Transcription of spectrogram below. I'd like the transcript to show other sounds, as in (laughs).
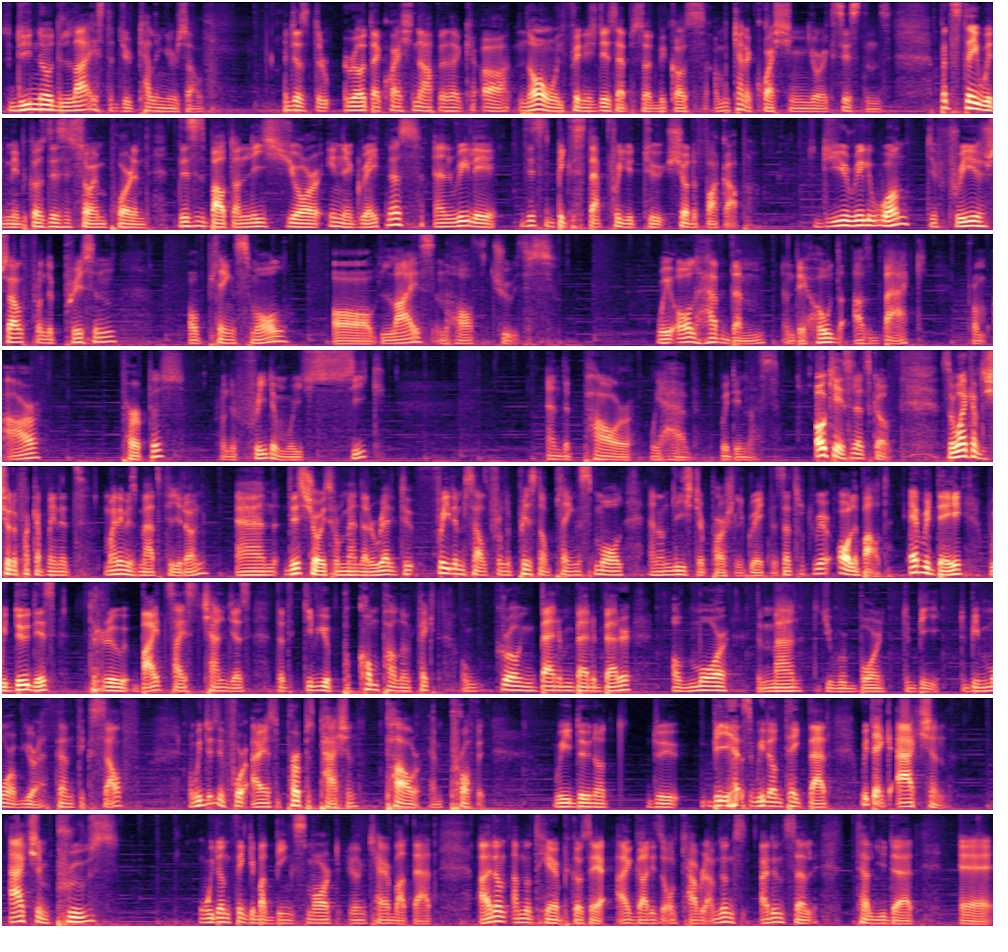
So do you know the lies that you're telling yourself? I just wrote that question up and like, uh, no one will finish this episode because I'm kind of questioning your existence. But stay with me because this is so important. This is about unleash your inner greatness, and really, this is a big step for you to show the fuck up. So do you really want to free yourself from the prison of playing small, of lies and half truths? We all have them, and they hold us back from our purpose, from the freedom we seek, and the power we have within us. Okay, so let's go. So, welcome to Show the Fuck Up Minute. My name is Matt Fyron, and this show is for men that are ready to free themselves from the prison of playing small and unleash their personal greatness. That's what we're all about. Every day, we do this through bite sized challenges that give you a compound effect of growing better and better and better, of more the man that you were born to be, to be more of your authentic self. And we do it in four areas of purpose, passion, power, and profit. We do not do (laughs) BS, we don't take that. We take action. Action proves we don't think about being smart. We don't care about that. I don't. I'm not here because I, I got it all covered. I'm don't. I don't sell, tell you that uh,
